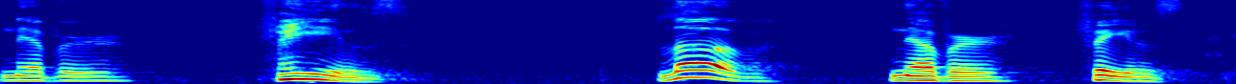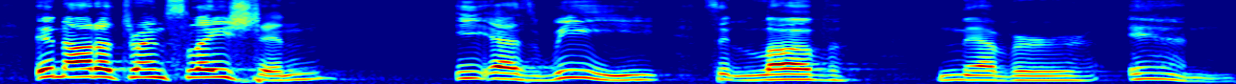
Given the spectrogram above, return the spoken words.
never fails. Love never fails. In other translation, ESV said, Love never ends.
